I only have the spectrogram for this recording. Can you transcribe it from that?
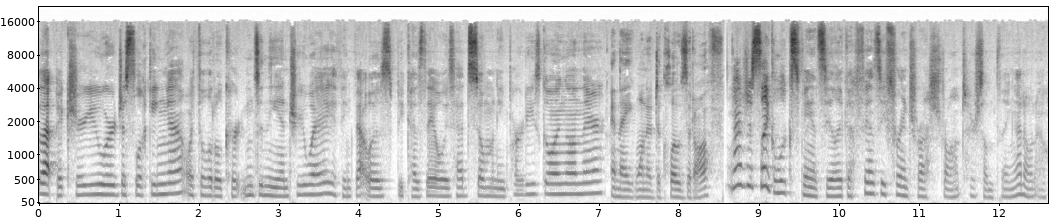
So that picture you were just looking at with the little curtains in the entryway, I think that was because they always had so many parties going on there. And they wanted to close it off. That just like looks fancy, like a fancy French restaurant or something. I don't know.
